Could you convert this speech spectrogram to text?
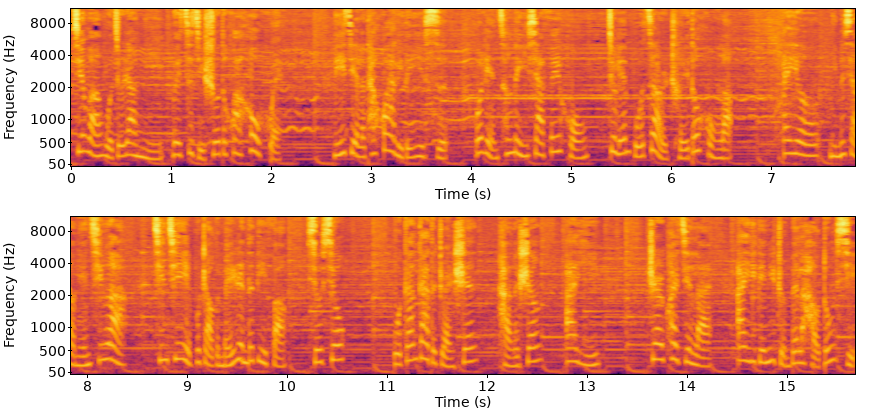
今晚我就让你为自己说的话后悔。理解了他话里的意思，我脸蹭的一下绯红，就连脖子耳垂都红了。哎呦，你们小年轻啊，亲亲也不找个没人的地方羞羞。我尴尬的转身喊了声阿姨，芝儿快进来，阿姨给你准备了好东西。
